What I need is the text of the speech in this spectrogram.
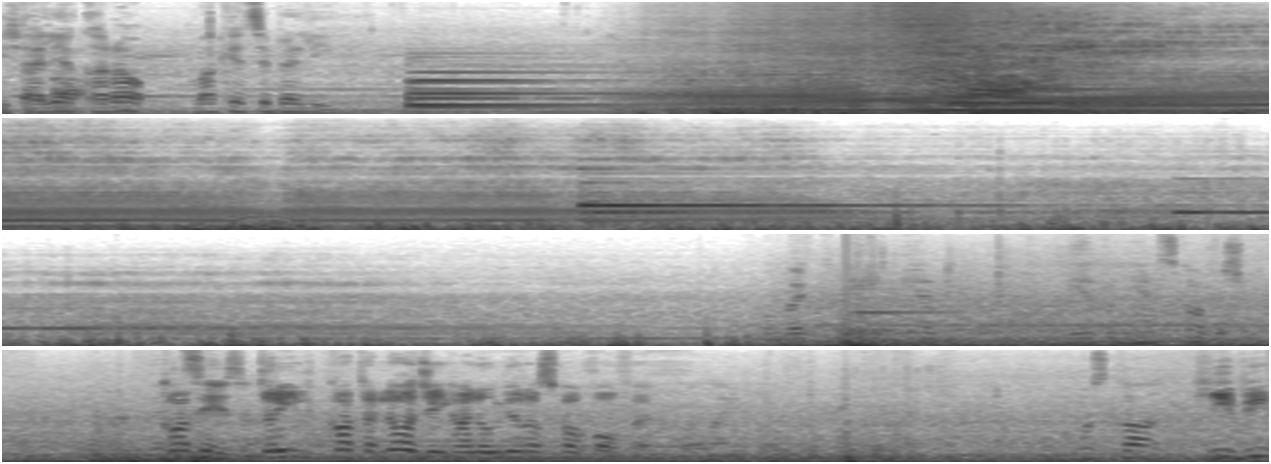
Italia ka ra maket se Berlin. Thank you s'ka fish. Ka i ka mbirë s'ka kafe. Mos ka hibi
